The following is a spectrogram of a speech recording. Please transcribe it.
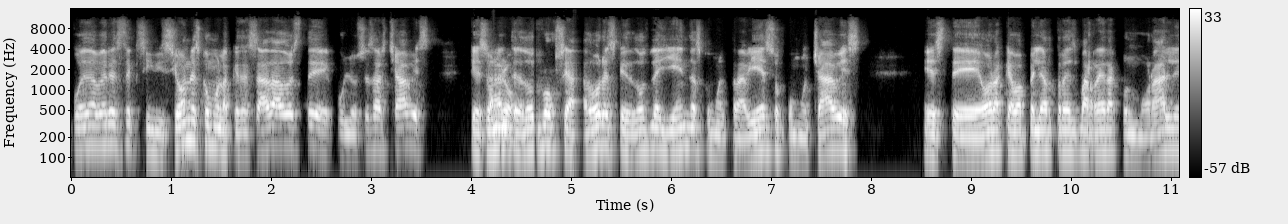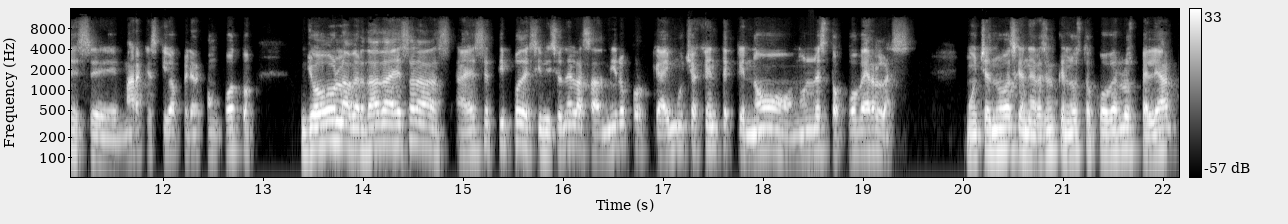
puede haber este, exhibiciones como la que se ha dado este Julio César Chávez, que son claro. entre dos boxeadores, que dos leyendas como el Travieso, como Chávez, este, ahora que va a pelear tres Barrera con Morales, eh, Márquez que iba a pelear con Coto. Yo la verdad a, esas, a ese tipo de exhibiciones las admiro porque hay mucha gente que no, no les tocó verlas, muchas nuevas generaciones que no les tocó verlos pelear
